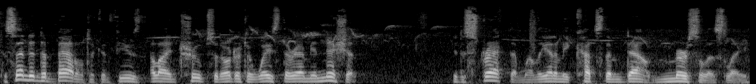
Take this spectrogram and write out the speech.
To send into battle to confuse Allied troops in order to waste their ammunition. To distract them while the enemy cuts them down mercilessly.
